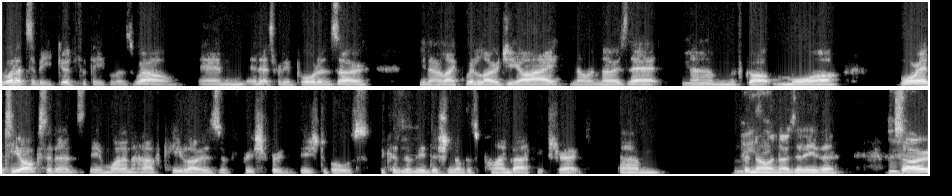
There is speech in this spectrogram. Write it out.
we want it to be good for people as well, and and that's really important. So, you know, like we're low GI, no one knows that. Mm. Um, we've got more more antioxidants than one and a half kilos of fresh fruit and vegetables because mm. of the mm. addition of this pine bark extract. Um, but no one knows that either. so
